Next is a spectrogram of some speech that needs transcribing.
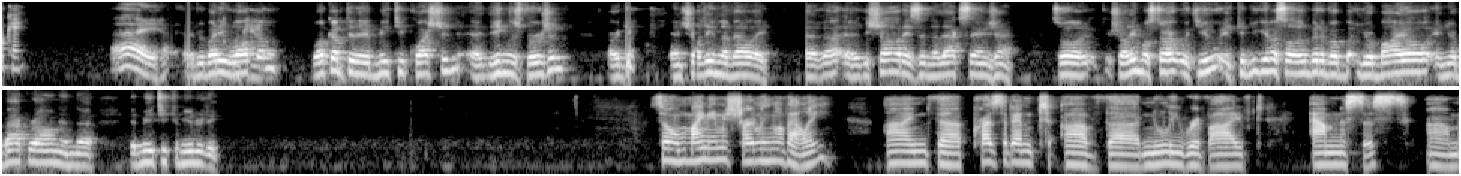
Okay. Hi, everybody, welcome. Welcome to the Métis question, uh, the English version. Our guest- And Charlene Lavalle. Uh, uh, Richard is in the Lac Saint-Jean. So Charlene, we'll start with you. And can you give us a little bit of a, your bio and your background in the, the Métis community? So my name is Charlene Lavalle. I'm the president of the newly revived AMNSIS. Um,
